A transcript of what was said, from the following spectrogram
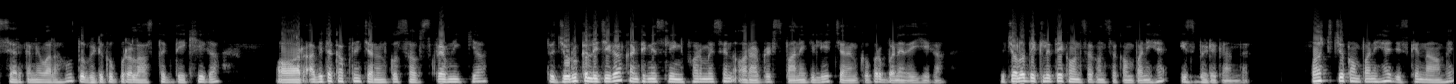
शेयर करने वाला हूँ। तो वीडियो को पूरा लास्ट तक देखिएगा और अभी तक अपने चैनल को सब्सक्राइब नहीं किया तो ज़रूर कर लीजिएगा कंटिन्यूसली इन्फॉर्मेशन और अपडेट्स पाने के लिए चैनल के ऊपर बने रहिएगा। तो चलो देख लेते हैं कौन सा कौन सा कंपनी है इस वीडियो के अंदर। फ़र्स्ट जो कंपनी है, जिसके नाम है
